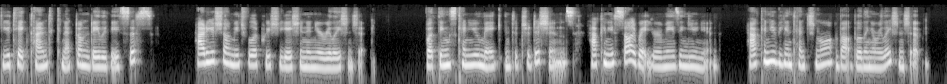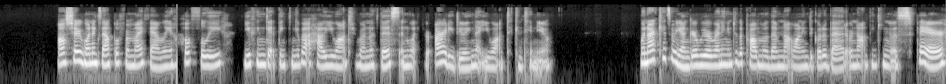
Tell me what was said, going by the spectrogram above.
Do you take time to connect on a daily basis? How do you show mutual appreciation in your relationship? What things can you make into traditions? How can you celebrate your amazing union? How can you be intentional about building a relationship? I'll share one example from my family. Hopefully, you can get thinking about how you want to run with this and what you're already doing that you want to continue. When our kids were younger, we were running into the problem of them not wanting to go to bed or not thinking it was fair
